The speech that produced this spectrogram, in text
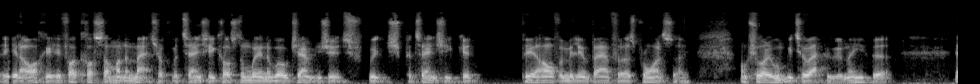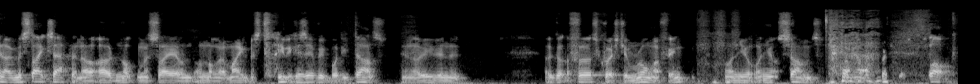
you know, I could, if I cost someone a match, I could potentially cost them winning the world championships, which potentially could be a half a million pound first prize. So I'm sure they wouldn't be too happy with me, but. You know, mistakes happen. I, I'm not going to say I'm, I'm not going to make a mistake because everybody does. You know, even I got the first question wrong. I think on your on your sums. clock,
